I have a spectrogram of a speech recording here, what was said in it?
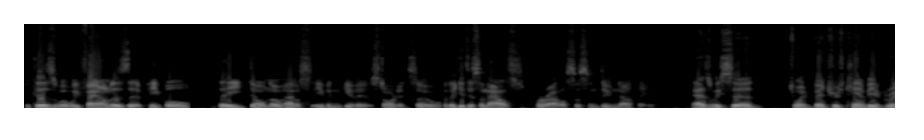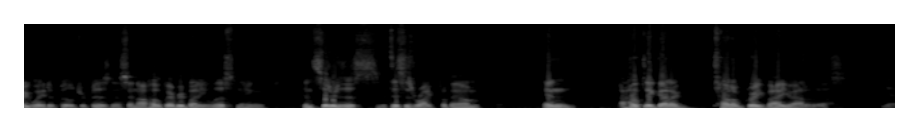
because what we found is that people they don't know how to even get it started. So they get this analysis paralysis and do nothing. As we said, joint ventures can be a great way to build your business. And I hope everybody listening considers this if this is right for them. And I hope they got a ton of great value out of this. Yeah,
